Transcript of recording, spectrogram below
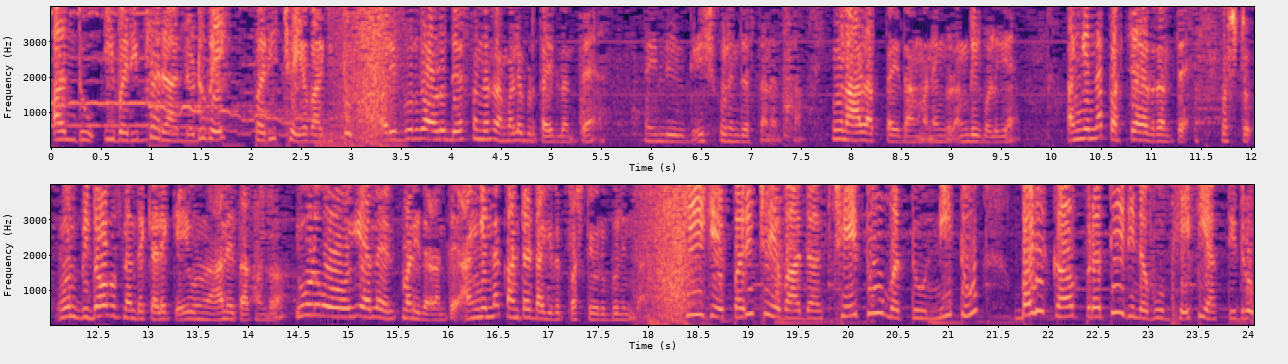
ಅಂದು ಇವರಿಬ್ಬರ ನಡುವೆ ಪರಿಚಯವಾಗಿತ್ತು. ಅವರಿಬ್ಬರದು ಅವಳು ದೇವಸ್ಥಾನದಲ್ಲಿ ರಂಗೋಲಿ ಬಿಡ್ತಾ ಇದ್ಲಂತೆ. ಇಲ್ಲಿ ಈಶ್ವರನ ದೇವಸ್ಥಾನ ಹತ್ರ. ಇವನ್ ಹಾಲಾಗ್ತಾ ಇದ್ದ ಮನೆ ಅಂಗಡಿಗಳಿಗೆ. ಹಂಗಿಂದ ಪರಿಚಯ ಆದ್ರಂತೆ ಫಸ್ಟ್ ಇವನ್ ಬಿದ್ದೋಗ್ಬಿಟ್ನಂತೆ ಕೆಳಕ್ಕೆ ಇವನು ಹಾಲೆ ತಕೊಂಡು ಇವಳು ಹೋಗಿ ಎಲ್ಲ ಹೆಲ್ಪ್ ಮಾಡಿದಾಳಂತೆ ಹಂಗಿಂದ ಕಾಂಟ್ಯಾಕ್ಟ್ ಆಗಿರುತ್ತೆ ಫಸ್ಟ್ ಇವರಿಬ್ಬರಿಂದ ಹೀಗೆ ಪರಿಚಯವಾದ ಚೇತು ಮತ್ತು ನೀತು ಬಳಿಕ ಪ್ರತಿದಿನವೂ ಭೇಟಿಯಾಗ್ತಿದ್ರು.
